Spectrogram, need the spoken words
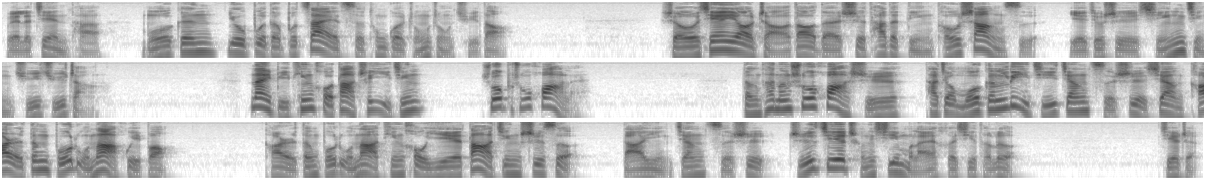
为了见他，摩根又不得不再次通过种种渠道。首先要找到的是他的顶头上司，也就是刑警局局长。奈比听后大吃一惊，说不出话来。等他能说话时，他叫摩根立即将此事向卡尔登伯鲁纳汇报。卡尔登伯鲁纳听后也大惊失色，答应将此事直接呈希姆莱和希特勒。接着，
